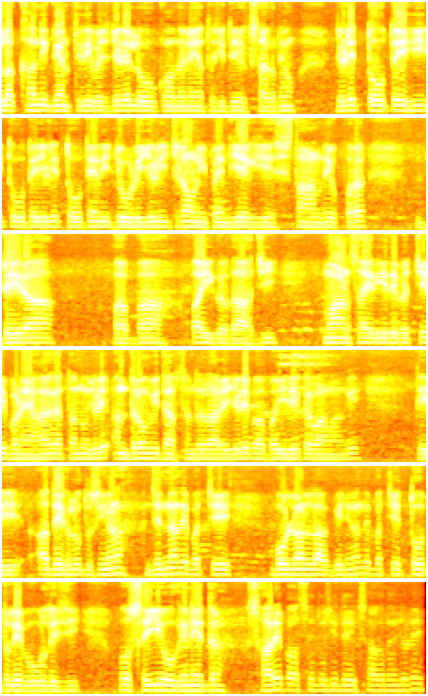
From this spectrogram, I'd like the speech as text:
ਲੱਖਾਂ ਦੀ ਗਿਣਤੀ ਦੇ ਵਿੱਚ ਜਿਹੜੇ ਲੋਕ ਆਉਂਦੇ ਨੇ ਤੁਸੀਂ ਦੇਖ ਸਕਦੇ ਹੋ। ਜਿਹੜੇ ਤੋਤੇ ਹੀ ਤੋਤੇ, ਜਿਹੜੇ ਤੋਤਿਆਂ ਦੀ ਜੋੜੀ ਜਿਹੜੀ ਚੜਾਉਣੀ ਪੈਂਦੀ ਹੈਗੀ ਇਸ ਸਥਾਨ ਦੇ ਉੱਪਰ, ਡੇਰਾ ਬਾਬਾ ਭਾਈ ਗੁਰਦਾਸ ਜੀ, ਮਾਨਸਾ ਏਰੀਏ ਦੇ ਵਿੱਚ ਇਹ ਬਣਿਆ ਹੋਇਆ ਤੁਹਾਨੂੰ ਜਿਹੜੇ ਅੰਦਰੋਂ ਵੀ ਦਰਸ਼ਨ ਦਿਦਾਰੇ ਜਿਹੜੇ ਬਾਬਾ ਜੀ ਦੇ ਕਰਵਾਵਾਂਗੇ। ਤੇ ਆ ਦੇਖ ਲਓ ਤੁਸੀਂ ਹਨਾ, ਜਿਨ੍ਹਾਂ ਦੇ ਬੱਚੇ ਬੋਲਣ ਲੱਗ ਗਏ, ਜਿਨ੍ਹਾਂ ਦੇ ਬੱਚੇ ਤੋਤਲੇ ਬੋਲਦੇ ਸੀ, ਉਹ ਸਹੀ ਹੋ ਗਏ ਨੇ ਇੱਧਰ। ਸਾਰੇ ਪਾਸੇ ਤੁਸੀਂ ਦੇਖ ਸਕਦੇ ਹੋ ਜਿਹੜੇ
